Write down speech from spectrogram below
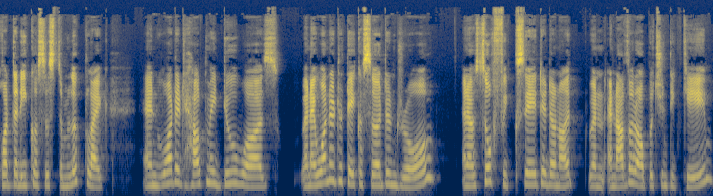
what that ecosystem looked like. And what it helped me do was when I wanted to take a certain role and I was so fixated on it, when another opportunity came,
